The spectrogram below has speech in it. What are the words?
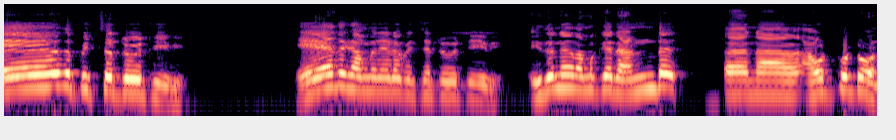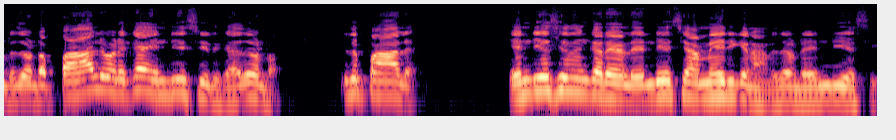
ഏത് പിക്ചർ ടു ടി വി ഏത് കമ്പനിയുടെ പിക്ചർ ടു ടി വി ഇതിന് നമുക്ക് രണ്ട് ഔട്ട്പുട്ടും ഉണ്ട്. ഇതുണ്ടോ പാലും എടുക്കുക എൻ ഡി എസ് സി എടുക്കുക ഇതുണ്ടോ ഇത് പാൽ. എൻ ഡി എസ് സി നിങ്ങൾക്ക് അറിയാമല്ലോ എൻ ഡി എസ് സി അമേരിക്കനാണ് ഇതുകൊണ്ട് N D S C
